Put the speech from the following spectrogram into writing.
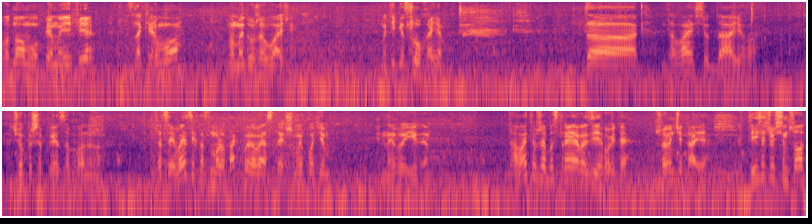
в одному прямий ефір за кермом, але ми дуже уважні. Ми тільки слухаємо. Так, давай сюди його. А чого пише приїзд заборонено? Ще цей весик нас може так привезти, що ми потім не виїдемо. Давайте вже швидше розігруйте. Що він чекає? 1700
